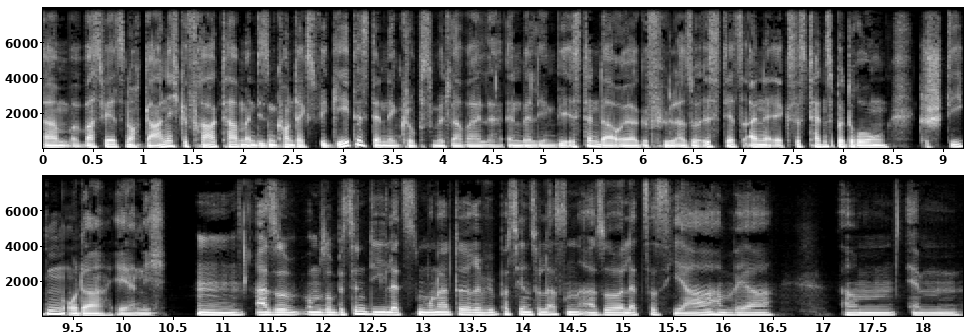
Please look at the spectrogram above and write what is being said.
Ähm, was wir jetzt noch gar nicht gefragt haben in diesem Kontext, wie geht es denn den Clubs mittlerweile in Berlin? Wie ist denn da euer Gefühl? Also ist jetzt eine Existenzbedrohung gestiegen oder eher nicht? Mhm. Also, um so ein bisschen die letzten Monate Revue passieren zu lassen, also letztes Jahr haben wir ähm, im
